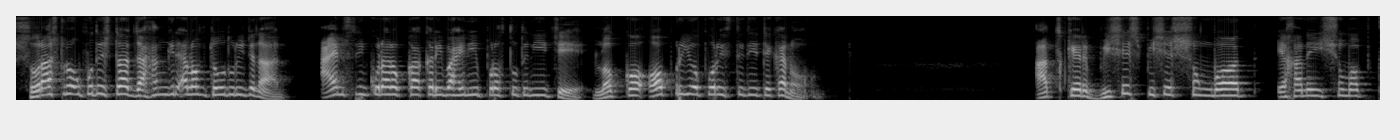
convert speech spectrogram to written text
স্বরাষ্ট্র উপদেষ্টা জাহাঙ্গীর আলম চৌধুরী জানান, আইন শৃঙ্খলা রক্ষাকারী বাহিনী প্রস্তুতি নিয়েছে, লক্ষ্য অপ্রিয় পরিস্থিতি টেকানো আজকের বিশেষ বিশেষ সংবাদ এখানেই সমাপ্ত।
